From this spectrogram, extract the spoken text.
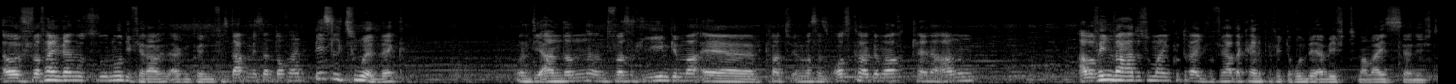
Aber wahrscheinlich werden uns nur die Ferrari ärgern können. Verstappen ist dann doch ein bisschen zu weit weg. Und die anderen, und was hat Liam gemacht, äh, Quatsch, was hat Oscar gemacht, keine Ahnung. Aber auf jeden Fall hat er schon mal in Q3 geschafft. Er hat da keine perfekte Runde erwischt, man weiß es ja nicht.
